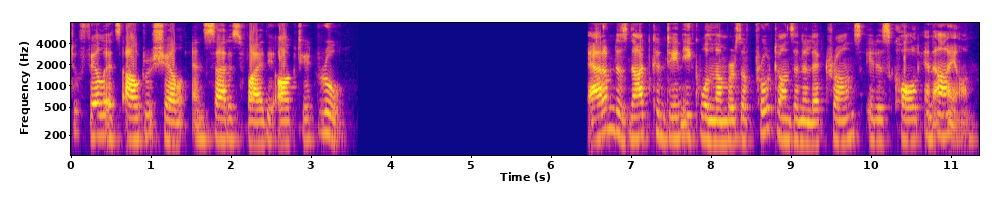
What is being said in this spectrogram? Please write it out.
to fill its outer shell and satisfy the octet rule atom does not contain equal numbers of protons and electrons, it is called an ion.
